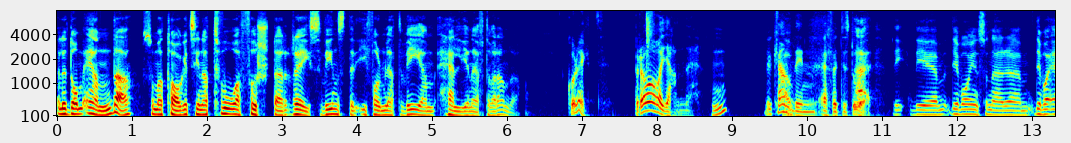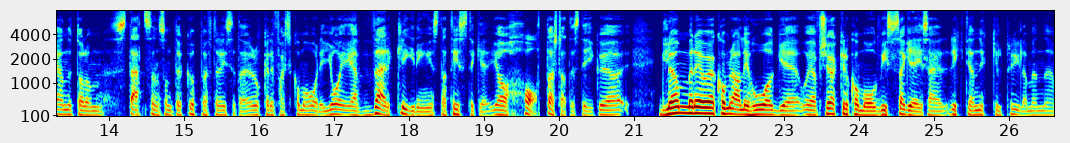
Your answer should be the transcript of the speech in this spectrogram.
eller de enda som har tagit sina två första racevinster i Formel 1 VM helgen efter varandra. Korrekt. Bra Janne! Mm. Du kan Ja. din F1-historia. Nej, det, det, det var ju en sån där, eh, det var en av de statsen som dök upp efter racet. Där. Jag råkade faktiskt komma ihåg det. Jag är verkligen ingen statistiker. Jag hatar statistik och jag glömmer det och jag kommer aldrig ihåg eh, och jag försöker komma ihåg vissa grejer, så här riktiga nyckelprylar. Men eh,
